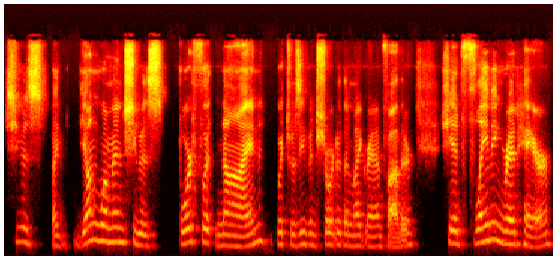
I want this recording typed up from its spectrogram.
she was a young woman. She was four foot nine, which was even shorter than my grandfather. She had flaming red hair,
